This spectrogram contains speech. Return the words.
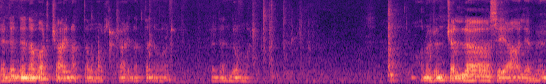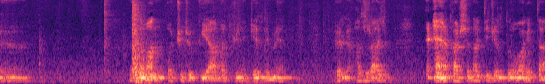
Bedende ne var? Kainatta var. Kainatta ne var? Bedende o var. Onun için kella seyalemün. Ne zaman o küçük kıyamet günü geldi mi, öyle Azrail karşına dikildiği vakitte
